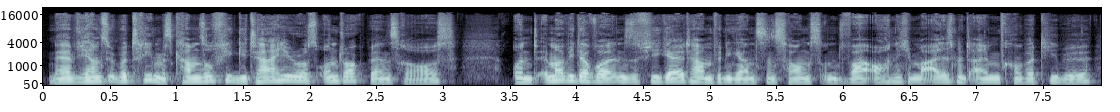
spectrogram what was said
Naja, wir haben es übertrieben. Es kamen so viele Guitar Heroes und Rockbands raus. Und immer wieder wollten sie viel Geld haben für die ganzen Songs und war auch nicht immer alles mit allem kompatibel.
